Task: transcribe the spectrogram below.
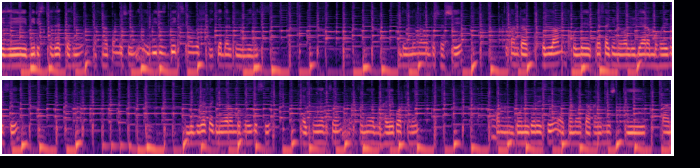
এই যে ব্রিজটা দেখতেছেন, আপনারা কম বেশি এই ব্রিজ দেখছেন অবশ্যই কেদারপুর ব্রিজ। দেখলেন আমাদের শেষে দোকানটা খুললাম, খুলে পেশা কিনে অলরেডি আরম্ভ হয়ে গেছে। অলরেডি পেশা কিনে আরম্ভ হয়ে গেছে। একজন একজন একজন এক ভাইয়ে প্রথমে বনি করেছে, এখন একা ভাই মিষ্টি পান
